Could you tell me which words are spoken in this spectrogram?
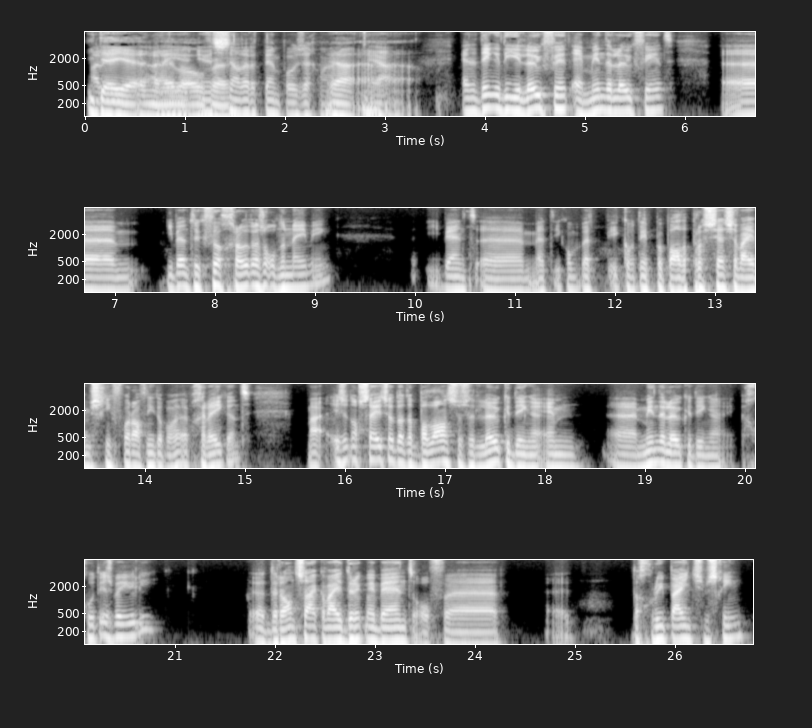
ideeën Alleen- eh, alleen hebben in over. een snellere tempo, zeg maar. ja, ja. En de dingen die je leuk vindt en minder leuk vindt. ehm, je bent natuurlijk veel groter als onderneming. Je, bent, eh, met, je, komt met, je komt in bepaalde processen waar je misschien vooraf niet op hebt gerekend. Maar is het nog steeds zo dat de balans tussen leuke dingen en eh, minder leuke dingen goed is bij jullie? Eh, de randzaken waar je druk mee bent of de groeipijntjes misschien?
